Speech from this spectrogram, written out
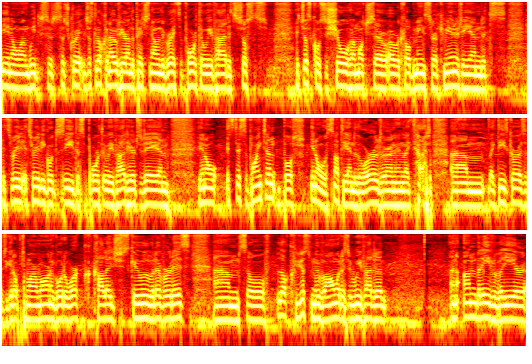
you know, and we such great. Just looking out here on the pitch now and the great support that we've had, it's just it just goes to show how much our, our club means to our community, and it's it's really it's really good to see the support that we've had here today. And you know, it's disappointing, but you know, it's not the end of the world or anything like that. Um, like these girls have to get up tomorrow morning, go to work, college, school, whatever it is. Um, so look, just move on with it. We've had a an unbelievable year.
